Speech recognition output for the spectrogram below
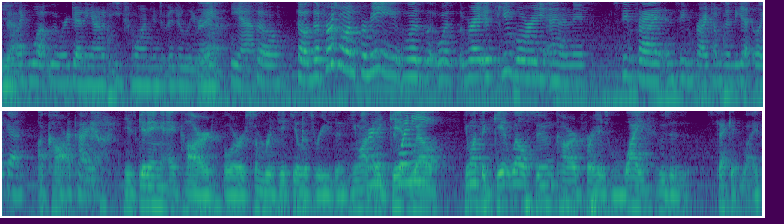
Yeah. and like what we were getting out of each one individually, right? yeah yeah So, so the first one for me was was right. It's Hugh Laurie and it's Stephen Fry, and Stephen Fry comes in to get like a a card a card He's getting a card for some ridiculous reason. He wants For a get 20 well. He wants a get well soon card for his wife, who's his second wife,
